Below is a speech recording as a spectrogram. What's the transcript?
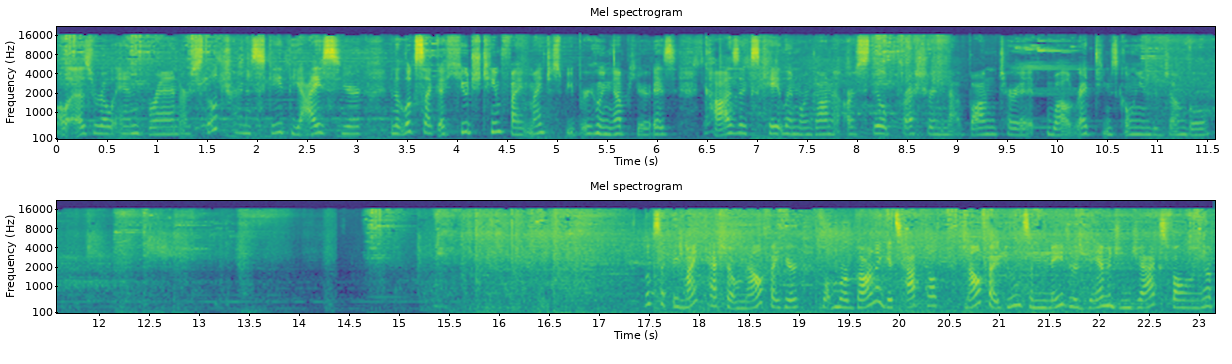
while Ezreal and Brand are still trying to skate the ice here. And it looks like a huge team fight might just be brewing up here, as Kha'Zix, Caitlyn, Morgana are still pressuring that bottom turret, while red team's going into jungle. Looks like they might catch out Malphite here, but Morgana gets half health. Malphite doing some major damage and Jax following up.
